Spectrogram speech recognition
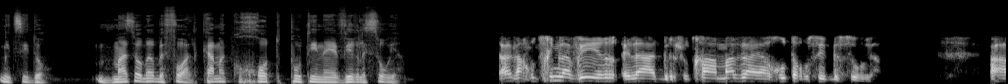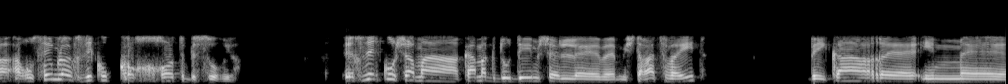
מצידו. מה זה אומר בפועל? כמה כוחות פוטין העביר לסוריה? אנחנו צריכים להבהיר, אלעד, ברשותך, מה זה ההיערכות הרוסית בסוריה. הרוסים לא החזיקו כוחות בסוריה. החזיקו שם כמה גדודים של אה, משטרה צבאית, בעיקר אה, עם אה,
